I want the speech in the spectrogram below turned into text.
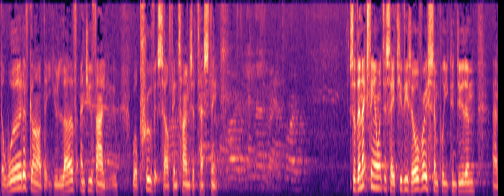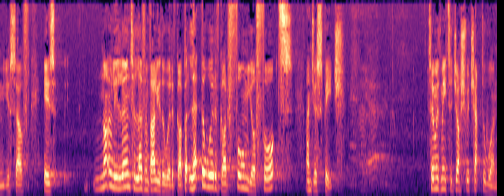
The word of God that you love and you value will prove itself in times of testing. So, the next thing I want to say to you, these are all very simple, you can do them um, yourself, is not only learn to love and value the Word of God, but let the Word of God form your thoughts and your speech. Turn with me to Joshua chapter 1.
